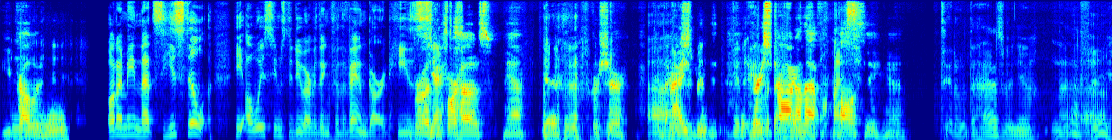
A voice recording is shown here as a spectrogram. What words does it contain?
you probably mhm. But I mean, that's he's still. He always seems to do everything for the Vanguard. He's bros Yes. before hoes. Yeah, yeah, yeah. for sure. uh, the Very- Heisman did it. Very strong on that policy. Yeah. Did it with the Heisman, yeah. Nah, Uh, you.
